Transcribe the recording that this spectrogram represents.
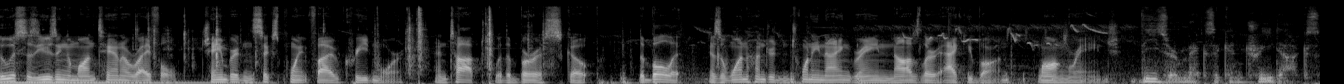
Lewis is using a Montana rifle, chambered in 6.5 Creedmoor and topped with a Burris scope. The bullet is a 129 grain Nosler AccuBond, long range. These are Mexican tree ducks,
